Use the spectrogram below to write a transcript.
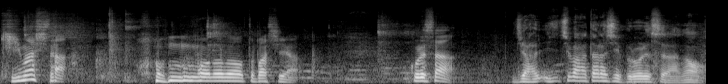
来ました。本物の飛ばし屋これさ。じゃあ一番新しいプロレスラーの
